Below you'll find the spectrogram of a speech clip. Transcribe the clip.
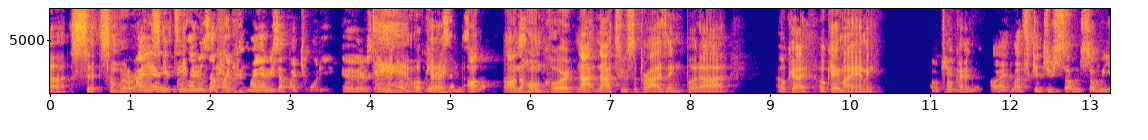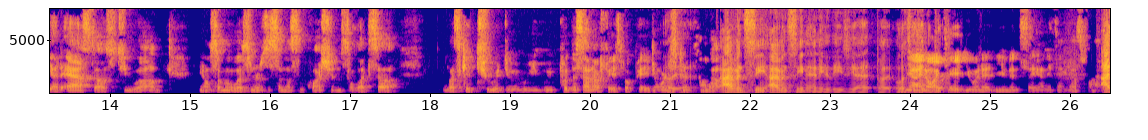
uh sit somewhere yeah, where Miami, I can see a TV. Miami's up by Miami's up by twenty. Uh, there's damn there's like okay on, on the home court. Not not too surprising, but uh okay okay Miami. Okay. Okay. Miami. All right. Let's get to some. So we had asked us to. Uh, you know some of the listeners to send us some questions. So let's uh let's get to it, dude. We we put this on our Facebook page, and we're oh, just yeah. gonna kind of. I haven't seen I haven't seen any of these yet, but let's yeah, I know I tagged you in it, and you didn't say anything. That's fine. I,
